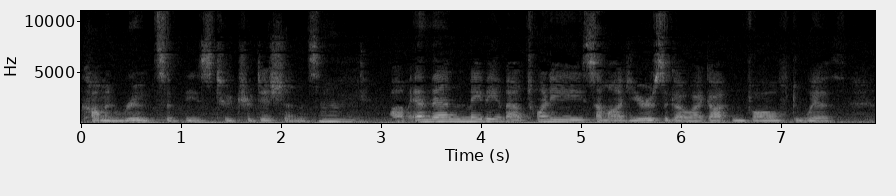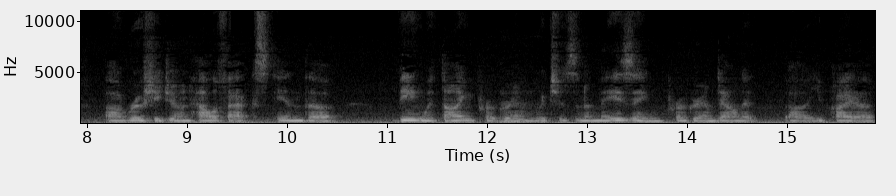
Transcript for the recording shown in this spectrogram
common roots of these two traditions. Mm. Um, and then maybe about 20 some odd years ago, I got involved with uh, Roshi Joan Halifax in the Being with Dying program, mm. which is an amazing program down at uh, Upaya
